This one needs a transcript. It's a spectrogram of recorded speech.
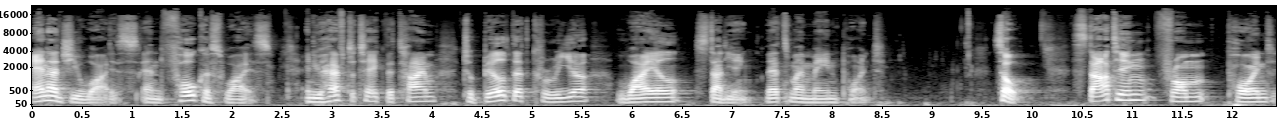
energy wise and focus wise. And you have to take the time to build that career while studying. That's my main point. So, starting from point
